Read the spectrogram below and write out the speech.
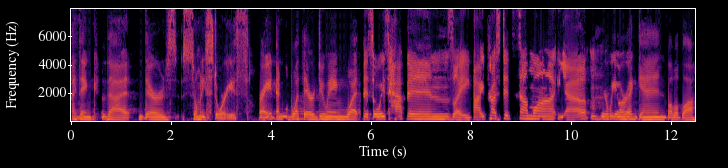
I think that there's so many stories right? And what they're doing, what this always happens. Like, I trusted someone. Yeah. Mm-hmm. Here we are again, blah, blah, blah.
